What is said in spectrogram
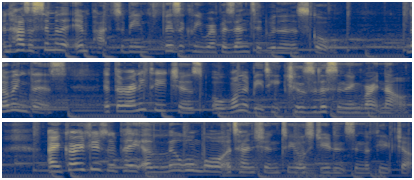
and has a similar impact to being physically represented within a school. Knowing this, if there are any teachers or wannabe teachers listening right now, I encourage you to pay a little more attention to your students in the future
